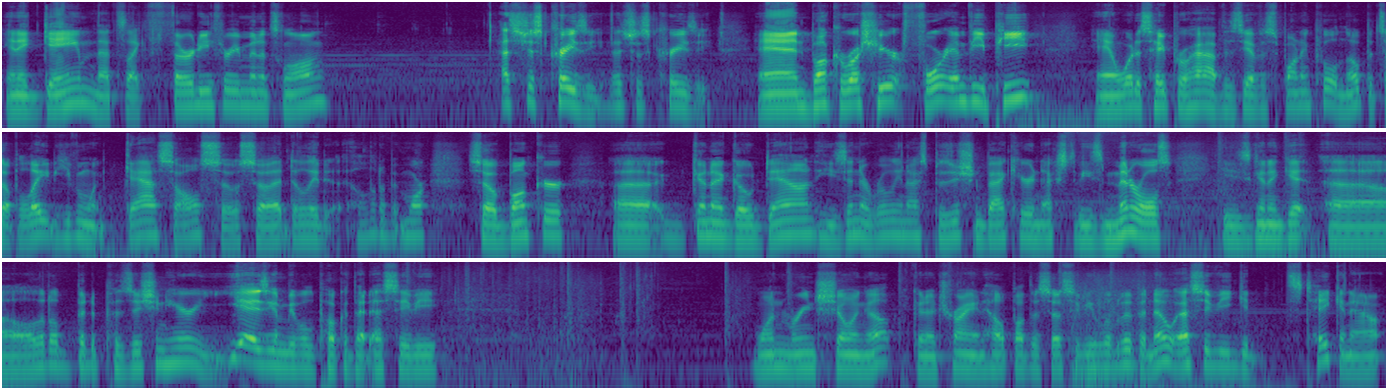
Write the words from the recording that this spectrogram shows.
in a game that's like 33 minutes long, that's just crazy. That's just crazy. And Bunker Rush here for MVP. And what does Haypro have? Does he have a spawning pool? Nope, it's up late. He even went gas also, so that delayed it a little bit more. So Bunker uh, gonna go down. He's in a really nice position back here next to these minerals. He's gonna get uh, a little bit of position here. Yeah, he's gonna be able to poke at that SCV. One Marine showing up, gonna try and help out this SCV a little bit, but no, SCV gets taken out.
